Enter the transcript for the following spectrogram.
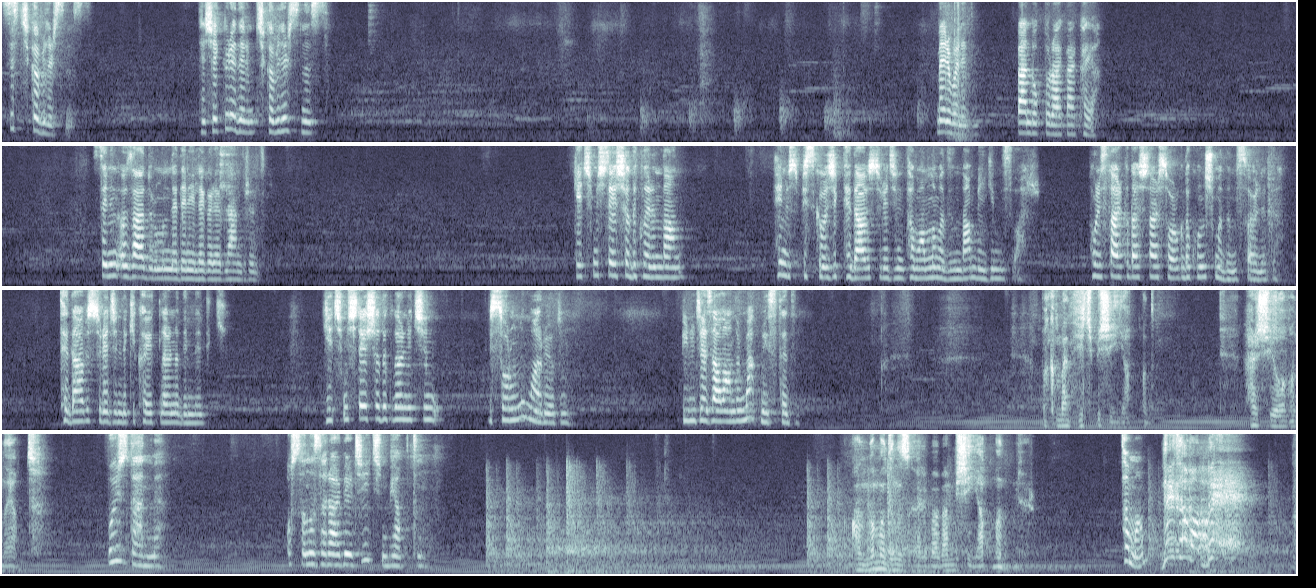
Siz çıkabilirsiniz. Teşekkür ederim. Çıkabilirsiniz. Merhaba Nedim. Ben Doktor Alper Kaya. Senin özel durumun nedeniyle görevlendirildim. Geçmişte yaşadıklarından henüz psikolojik tedavi sürecini tamamlamadığından bilgimiz var. Polis arkadaşlar sorguda konuşmadığını söyledi. Tedavi sürecindeki kayıtlarını dinledik. Geçmişte yaşadıkların için bir sorumlu mu arıyordun? Beni cezalandırmak mı istedin? Bakın ben hiçbir şey yapmadım. Her şeyi o bana yaptı. Bu yüzden mi? O sana zarar vereceği için mi yaptın? Anlamadınız galiba. Ben bir şey yapmadım diyorum. Tamam, Ne tamam ne?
